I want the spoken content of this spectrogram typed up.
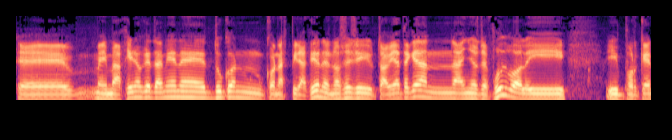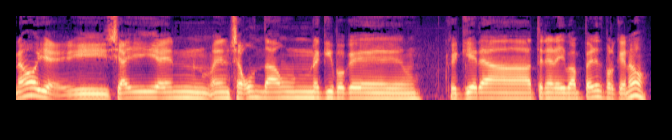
Eh, me imagino que también eh, tú con, con, aspiraciones. No sé si todavía te quedan años de fútbol y, y ¿por qué no? Oye, y si hay en, en segunda un equipo que, que quiera tener a Iván Pérez, ¿por qué no?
